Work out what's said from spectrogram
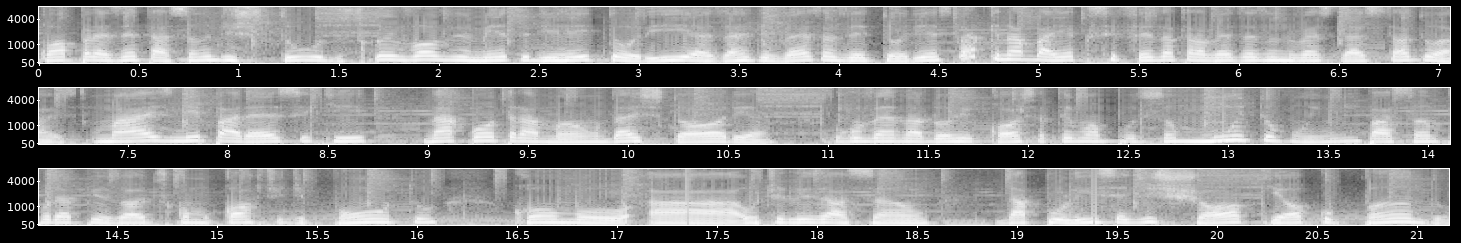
com apresentação de estudos, com envolvimento de reitorias, as diversas reitorias, só que na Bahia que se fez através das universidades estaduais. Mas me parece que na contramão da história, o governador Rui Costa teve uma posição muito ruim, passando por episódios como corte de ponto, como a utilização da polícia de choque ocupando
